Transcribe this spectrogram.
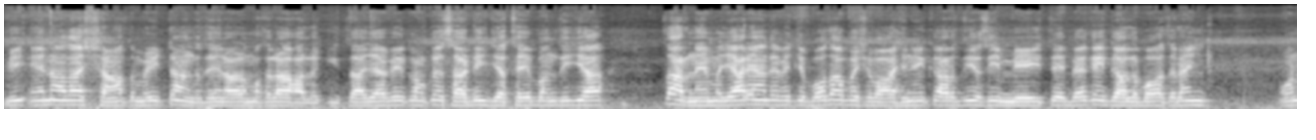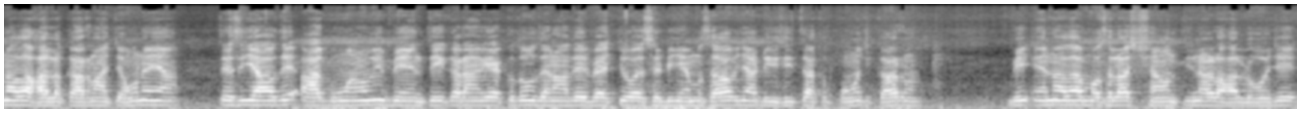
ਵੀ ਇਹਨਾਂ ਦਾ ਸ਼ਾਂਤਮਈ ਢੰਗ ਦੇ ਨਾਲ ਮਸਲਾ ਹੱਲ ਕੀਤਾ ਜਾਵੇ, ਕਿਉਂਕਿ ਸਾਡੀ ਜਥੇਬੰਦੀ ਆ ਧਰਨੇ ਮੁਜ਼ਾਹਰਿਆਂ ਦੇ ਵਿੱਚ ਬਹੁਤਾ ਵਿਸ਼ਵਾਸ ਨਹੀਂ ਕਰਦੀ, ਅਸੀਂ ਮੇਜ਼ ਤੇ ਬਹਿ ਕੇ ਗੱਲਬਾਤ ਰਾਹੀਂ ਉਹਨਾਂ ਦਾ ਹੱਲ ਕਰਨਾ ਚਾਹੁੰਦੇ ਆ ਤੇ ਅਸੀਂ ਆਪਦੇ ਆਗੂਆਂ ਨੂੰ ਵੀ ਬੇਨਤੀ ਕਰਾਂਗੇ ਇੱਕ ਦੋ ਦਿਨਾਂ ਦੇ ਵਿੱਚ ਉਹ ਐਸਡੀਐਮ ਸਾਹਿਬ ਜਾਂ ਡੀਸੀ ਤੱਕ ਪਹੁੰਚ ਕਰਨ ਵੀ ਇਹਨਾਂ ਦਾ ਮਸਲਾ ਸ਼ਾਂਤੀ ਨਾਲ ਹੱਲ ਹੋ ਜੇ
